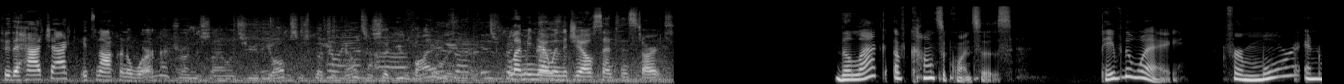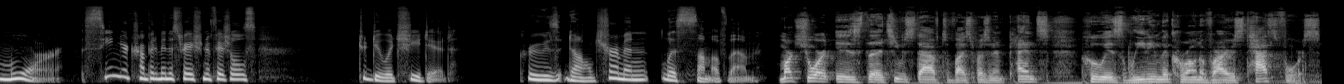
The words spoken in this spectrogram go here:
through the Hatch Act, it's not going to work. I'm not trying to silence you. The Office of Special Counsel said you violated it. Let me know when the jail sentence starts. The lack of consequences paved the way for more and more senior Trump administration officials to do what she did. CREW's Donald Sherman lists some of them. Marc Short is the chief of staff to Vice President Pence, who is leading the coronavirus task force.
